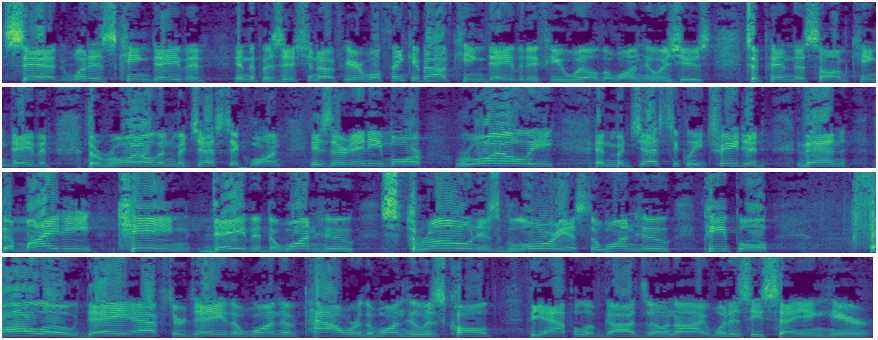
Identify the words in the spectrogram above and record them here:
said, What is King David in the position of here? Well, think about King David, if you will, the one who was used to pen the psalm. King David, the royal and majestic one. Is there any more royally and majestically treated than the mighty King David, the one whose throne is glorious, the one who people Follow day after day the one of power, the one who is called the apple of God's own eye. What is he saying here?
